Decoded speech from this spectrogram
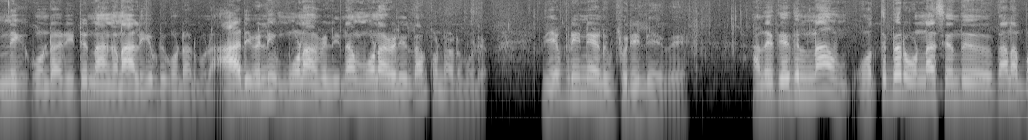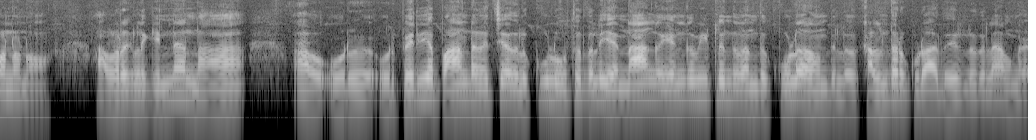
இன்றைக்கி கொண்டாடிட்டு நாங்கள் நாளைக்கு எப்படி கொண்டாட முடியும்? ஆடி வெள்ளி மூணாம் வெள்ளினா மூணாம் வெளியில் தான் கொண்டாட முடியும். இது எப்படின்னு எனக்கு புரியல இது. அந்த தேதியில்னா மொத்த பேர் ஒன்றா சேர்ந்து தானே பண்ணணும். அவர்களுக்கு என்னென்னா ஒரு ஒரு பெரிய பாண்டம் வச்சு அதில் கூழ் ஊற்றுறதுல நாங்கள் எங்கள் வீட்டிலேருந்து வந்த கூழை அதில் கலந்துடக்கூடாதுன்றதில் அவங்க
